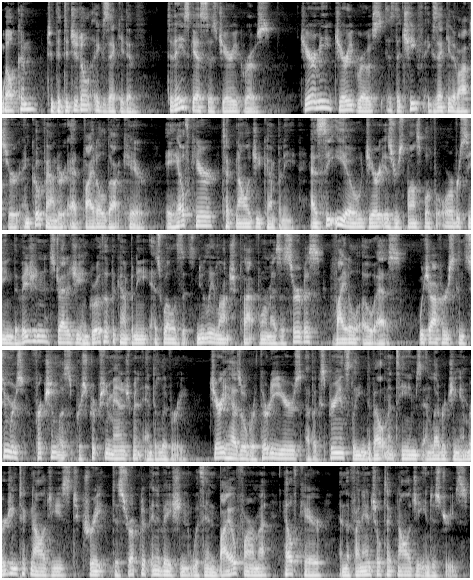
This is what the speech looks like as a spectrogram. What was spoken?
Welcome to the Digital Executive. Today's guest is Jerry Gross. Jeremy Jerry Gross is the Chief Executive Officer and co founder at Vytal.care, a healthcare technology company. As CEO, Jerry is responsible for overseeing the vision, strategy, and growth of the company, as well as its newly launched platform as a service, Vytal OS, which offers consumers frictionless prescription management and delivery. Jerry has over 30 years of experience leading development teams and leveraging emerging technologies to create disruptive innovation within biopharma, healthcare, and the financial technology industries.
